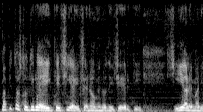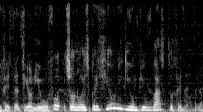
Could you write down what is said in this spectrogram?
Ma piuttosto direi che sia il fenomeno dei cerchi sia le manifestazioni UFO sono espressioni di un più vasto fenomeno.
